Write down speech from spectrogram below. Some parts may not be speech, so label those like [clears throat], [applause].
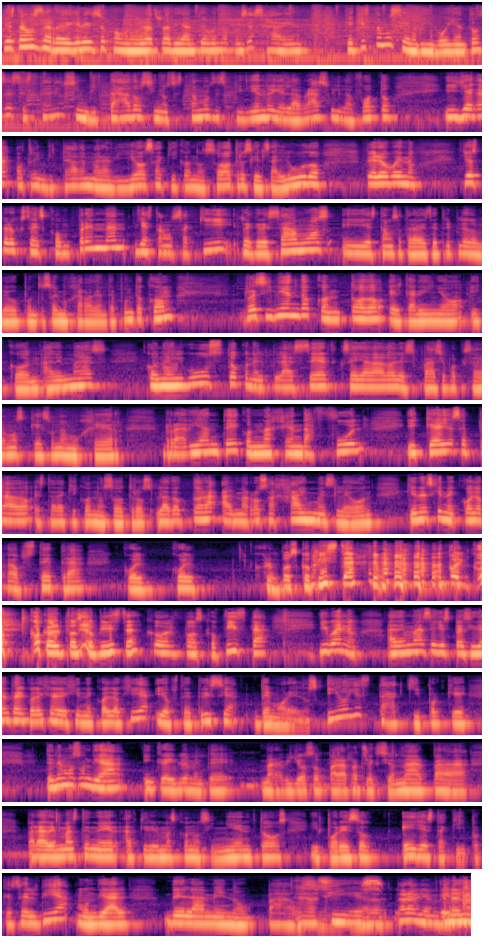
Ya estamos de regreso, comunidad radiante. Bueno, pues ya saben que aquí estamos en vivo y entonces están los invitados y nos estamos despidiendo y el abrazo y la foto. Y llega otra invitada maravillosa aquí con nosotros y el saludo. Pero bueno, yo espero que ustedes comprendan. Ya estamos aquí, regresamos y estamos a través de www.soymujerradiante.com recibiendo con todo el cariño y con además con el gusto, con el placer que se haya dado el espacio, porque sabemos que es una mujer radiante, con una agenda full y que haya aceptado estar aquí con nosotros. La doctora Alma Rosa Jaimes León, quien es ginecóloga obstetra, col, col, colposcopista, [laughs] col, col, colposcopista, colposcopista. Y bueno, además ella es presidenta del Colegio de Ginecología y Obstetricia de Morelos. Y hoy está aquí porque tenemos un día increíblemente maravilloso para reflexionar, para, para además tener, adquirir más conocimientos y por eso ella está aquí, porque es el Día Mundial de la Menopausia. Así es. Doctora, bienvenida.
